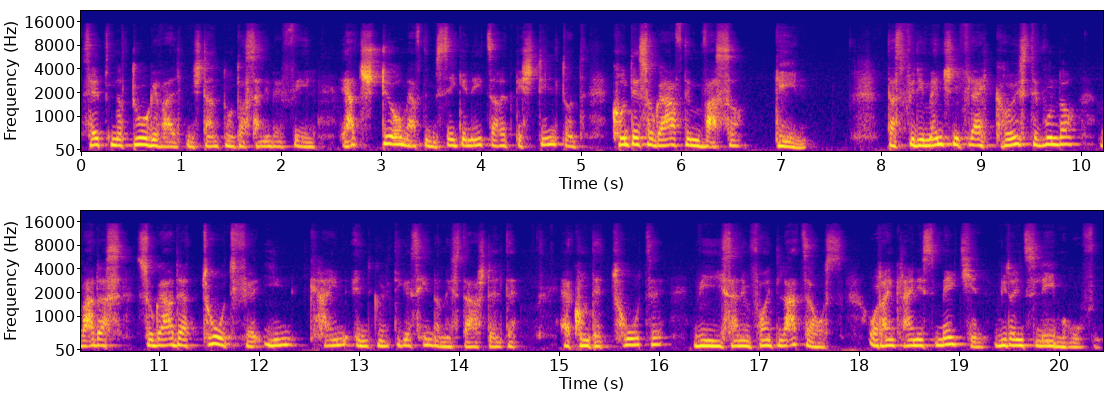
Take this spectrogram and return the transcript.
Selbst Naturgewalten standen unter seinem Befehl. Er hat Stürme auf dem See Genezareth gestillt und konnte sogar auf dem Wasser gehen. Das für die Menschen vielleicht größte Wunder war, dass sogar der Tod für ihn kein endgültiges Hindernis darstellte. Er konnte Tote wie seinem Freund Lazarus oder ein kleines Mädchen wieder ins Leben rufen.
